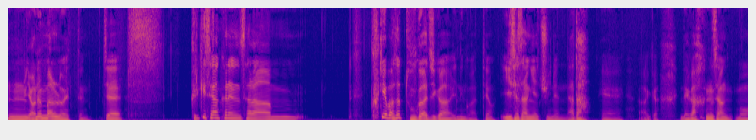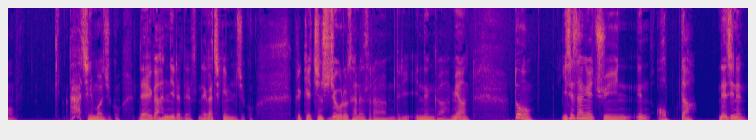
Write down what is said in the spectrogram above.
음, 여는 말로 했던, 이제, 그렇게 생각하는 사람, 크게 봐서 두 가지가 있는 것 같아요. 이 세상의 주인은 나다. 예. 아, 그러니까 내가 항상 뭐, 다 짊어지고 내가 한 일에 대해서 내가 책임지고 그렇게 진취적으로 사는 사람들이 있는가 하면 또 이 세상의 주인은 없다 내지는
